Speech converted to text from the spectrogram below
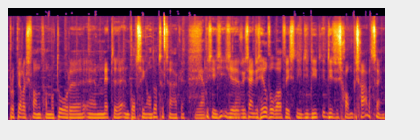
propellers van, van motoren en netten en botsingen, al dat soort zaken. Ja. Dus je, je- Ja. er zijn dus heel veel walvissen die, die, die, die dus gewoon beschadigd zijn.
